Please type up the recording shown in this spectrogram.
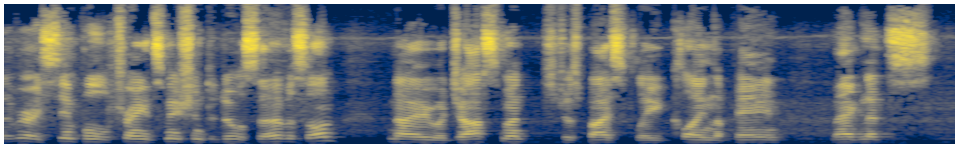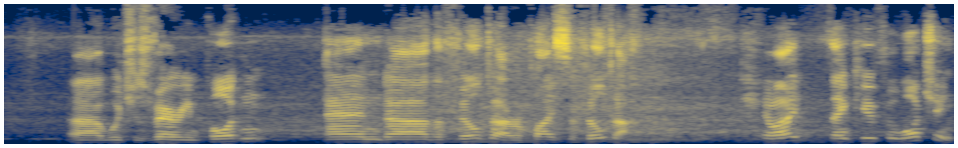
A very simple transmission to do a service on. No adjustment, just basically clean the pan, magnets, uh, which is very important, and uh, the filter, replace the filter. Anyway, thank you for watching.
